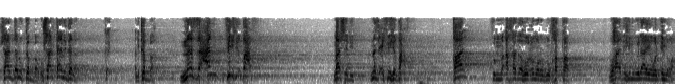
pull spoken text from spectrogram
شال دلو كبة وشال تاني دلو. يعني كبة. نزعا فيه ضعف. ما شديد. نزع فيه ضعف. قال ثم أخذه عمر بن الخطاب. وهذه الولاية والإمرة.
